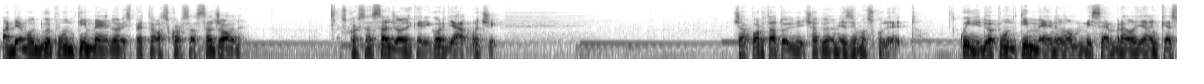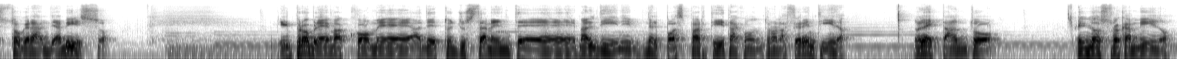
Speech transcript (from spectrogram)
abbiamo due punti in meno rispetto alla scorsa stagione. Scorsa stagione che ricordiamoci ci ha portato il diciannovesimo scudetto. Quindi due punti in meno non mi sembrano neanche sto grande abisso. Il problema, come ha detto giustamente Maldini nel post partita contro la Fiorentina, non è tanto il nostro cammino.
